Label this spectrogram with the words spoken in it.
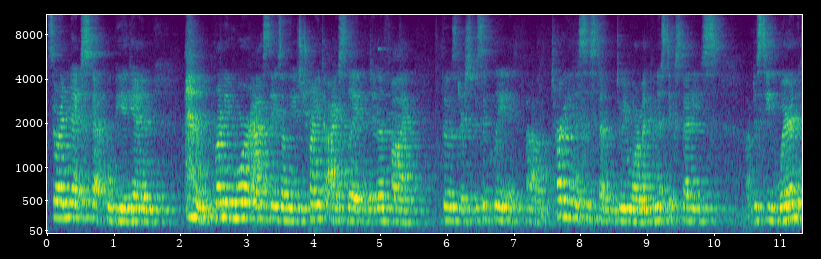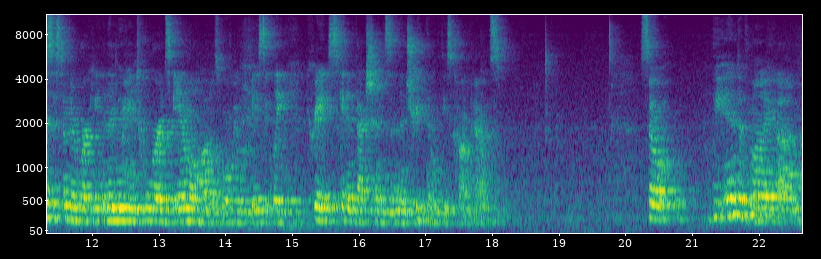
So our next step will be, again, running more assays on these, trying to isolate and identify those that are specifically um, targeting the system, doing more mechanistic studies um, to see where in the system they're working, and then moving towards animal models where we would basically create skin infections and then treat them with these compounds. So the end of my, um,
